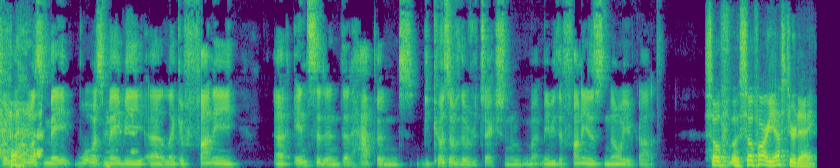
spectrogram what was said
so what was may what was maybe uh, like a funny uh, incident that happened because of the rejection? Maybe the funniest no you got. So so far yesterday,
